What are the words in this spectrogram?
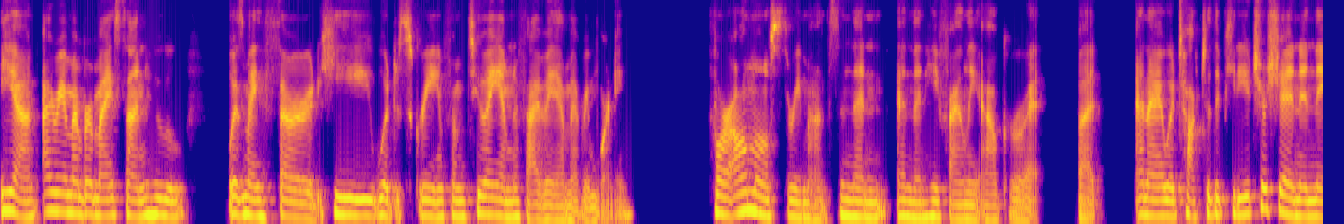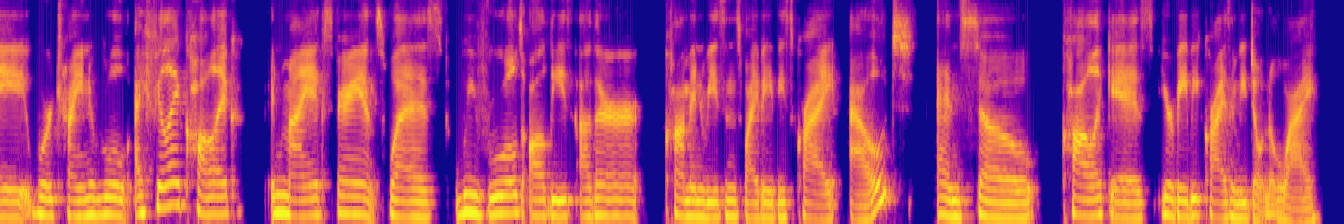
Yeah. I remember my son, who was my third, he would scream from 2 a.m. to 5 a.m. every morning for almost three months. And then, and then he finally outgrew it. But and I would talk to the pediatrician and they were trying to rule. I feel like colic, in my experience, was we've ruled all these other common reasons why babies cry out. And so colic is your baby cries and we don't know why.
